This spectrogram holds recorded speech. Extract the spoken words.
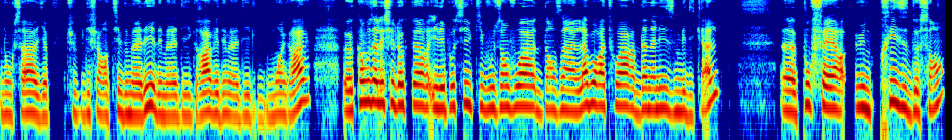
donc ça, il y a différents types de maladies, il y a des maladies graves et des maladies moins graves. quand vous allez chez le docteur, il est possible qu'il vous envoie dans un laboratoire d'analyse médicale pour faire une prise de sang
